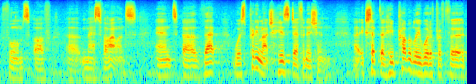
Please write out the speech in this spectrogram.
forms of uh, mass violence. And uh, that was pretty much his definition, uh, except that he probably would have preferred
